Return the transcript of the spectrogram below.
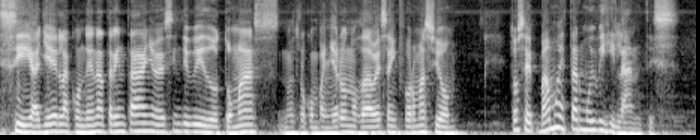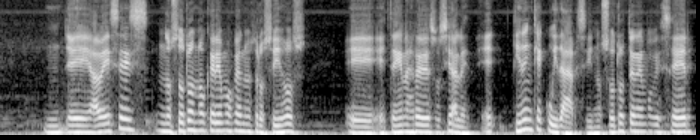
Sí, ayer la condena a 30 años de ese individuo, Tomás, nuestro compañero nos daba esa información. Entonces, vamos a estar muy vigilantes. Mm, eh, a veces nosotros no queremos que nuestros hijos eh, estén en las redes sociales. Eh, tienen que cuidarse y nosotros tenemos que ser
